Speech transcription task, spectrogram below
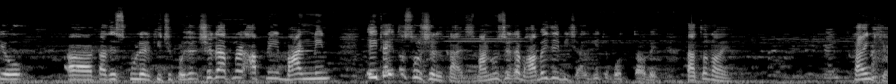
কেউ তাদের স্কুলের কিছু প্রয়োজন সেটা আপনার আপনি ভার নিন। এইটাই তো সোশ্যাল কাজ। মানুষ যেটা ভাবে যে বিশাল কিছু করতে হবে তা তো নয়। থ্যাংক ইউ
